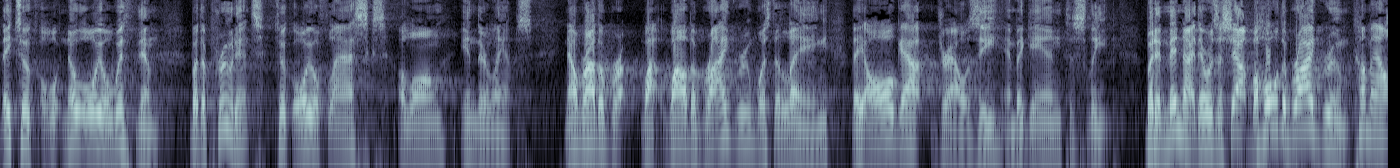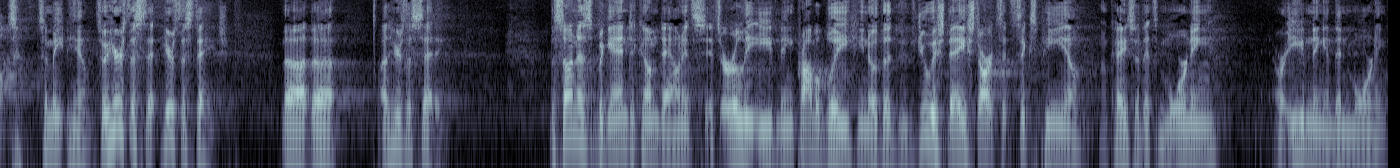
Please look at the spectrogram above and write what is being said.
they took no oil with them. But the prudent took oil flasks along in their lamps. Now, while the bridegroom was delaying, they all got drowsy and began to sleep. But at midnight there was a shout, Behold the bridegroom, come out to meet him. So here's the, here's the stage. The, the, uh, here's the setting. The sun has began to come down. It's, it's early evening. Probably, you know, the Jewish day starts at 6 p.m. Okay, so that's morning or evening and then morning.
